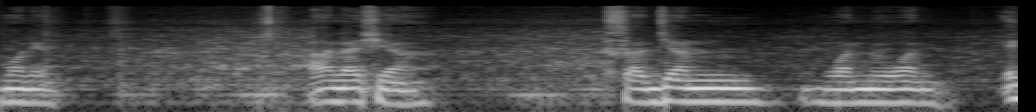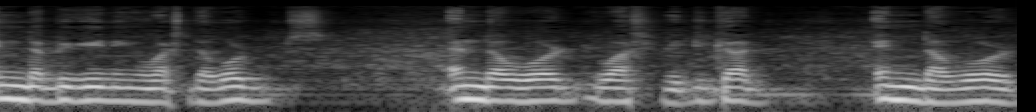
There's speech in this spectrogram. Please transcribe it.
mo niya. Ana siya sa John 1:1 in the beginning was the words and the word was with God and the word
